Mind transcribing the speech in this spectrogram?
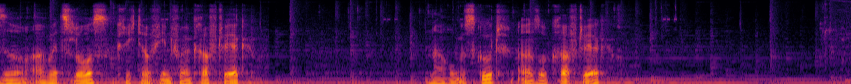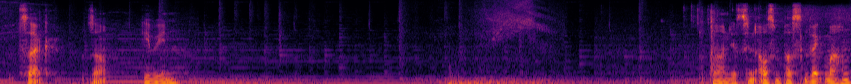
So, arbeitslos. Kriegt er auf jeden Fall ein Kraftwerk. Nahrung ist gut, also Kraftwerk. Zack. So, gib ihn. So, und jetzt den Außenposten wegmachen.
